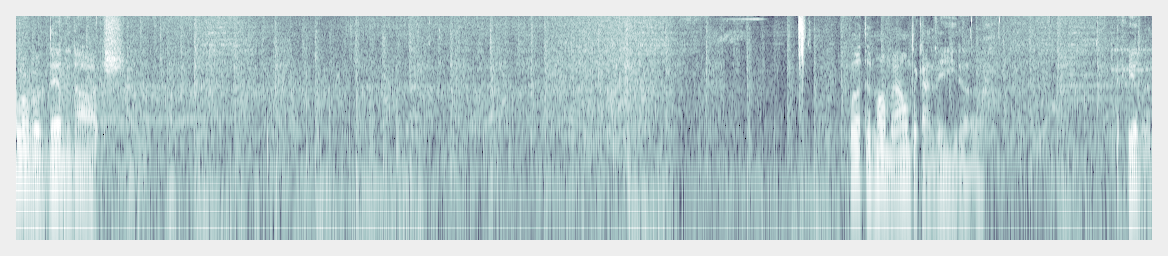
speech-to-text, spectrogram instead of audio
Form of a deadly dodge. Well, at this moment, I don't think I need uh, healing.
